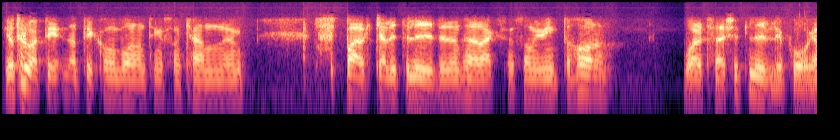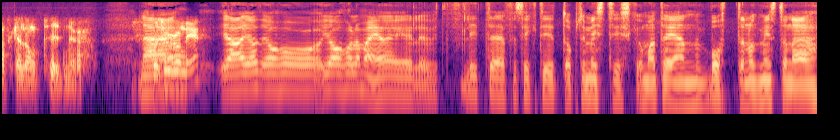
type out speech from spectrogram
jag tror att det, att det kommer vara någonting som kan eh, sparka lite liv i den här aktien som ju inte har varit särskilt livlig på ganska lång tid nu. Nej, Vad tror du om det? Ja, jag, jag, jag håller med. Jag är lite försiktigt optimistisk om att det är en botten åtminstone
